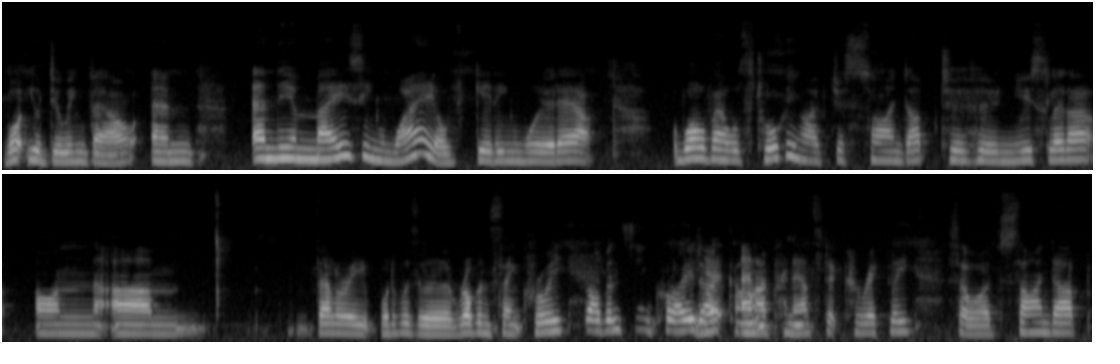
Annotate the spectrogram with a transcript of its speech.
what you're doing, Val, and and the amazing way of getting word out. While Val was talking, I've just signed up to her newsletter on um, Valerie, what was it, Robin St. Croix? RobinSt.Croix.com. Yeah, and I pronounced it correctly. So I've signed up.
